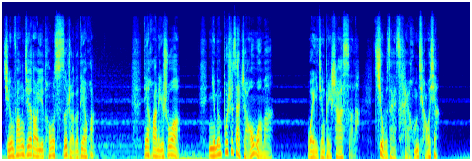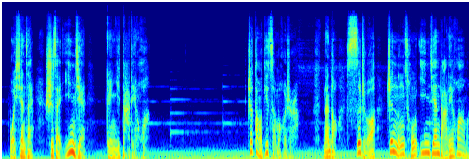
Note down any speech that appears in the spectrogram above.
警方接到一通死者的电话，电话里说：“你们不是在找我吗？我已经被杀死了，就在彩虹桥下。我现在是在阴间给你打电话。”这到底怎么回事啊？难道死者真能从阴间打电话吗？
